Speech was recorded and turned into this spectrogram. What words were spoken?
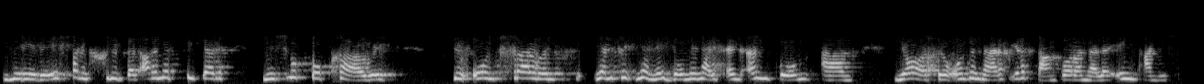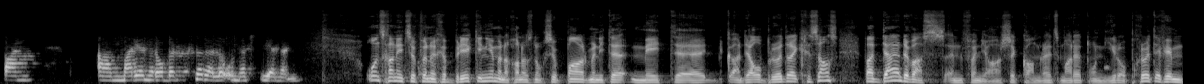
met die res van die groep dat arme Pieter nie so kop gehou het toe ons vrouens een vir een net dominate in inkom. Um ja, so ons is regtig dankbaar aan hulle en aan die span um Marian Roberts vir hulle ondersteuning. Ons gaan net so vinnig 'n breekie neem en dan gaan ons nog so 'n paar minute met uh, Adel Broodryk gesels wat derde was in vanjaar se Comrades Marathon hier op Groot FM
